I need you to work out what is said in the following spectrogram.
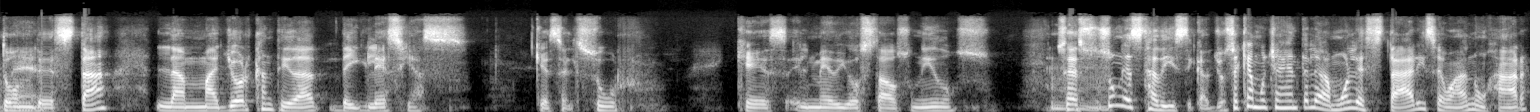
donde está la mayor cantidad de iglesias, que es el sur, que es el medio de Estados Unidos. O sea, eso son estadísticas. Yo sé que a mucha gente le va a molestar y se va a enojar,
